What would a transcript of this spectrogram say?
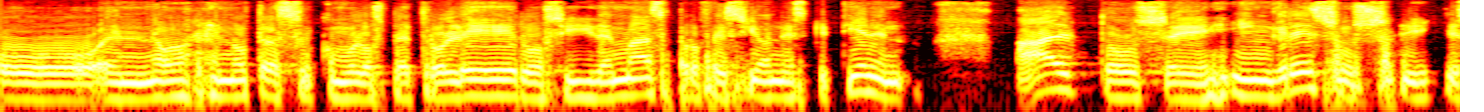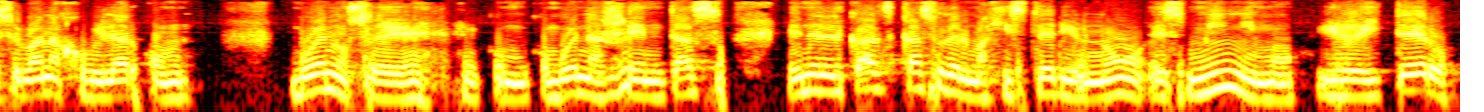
o en, en, otras como los petroleros y demás profesiones que tienen altos eh, ingresos y que se van a jubilar con buenos eh, con, con, buenas rentas en el caso del magisterio no es mínimo y reitero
